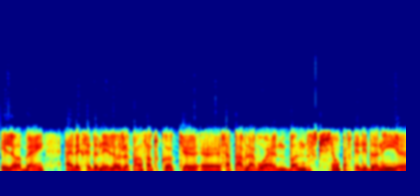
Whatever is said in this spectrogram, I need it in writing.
Et là, ben, avec ces données-là, je pense en tout cas que euh, ça pave la voie à une bonne discussion parce que les données euh,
